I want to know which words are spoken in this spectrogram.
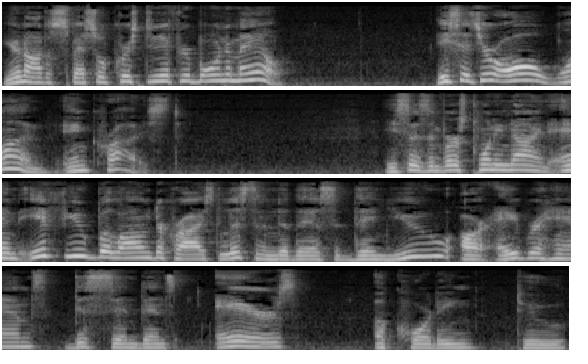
You're not a special Christian if you're born a male. He says you're all one in Christ. He says in verse 29, and if you belong to Christ, listen to this, then you are Abraham's descendants, heirs according to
